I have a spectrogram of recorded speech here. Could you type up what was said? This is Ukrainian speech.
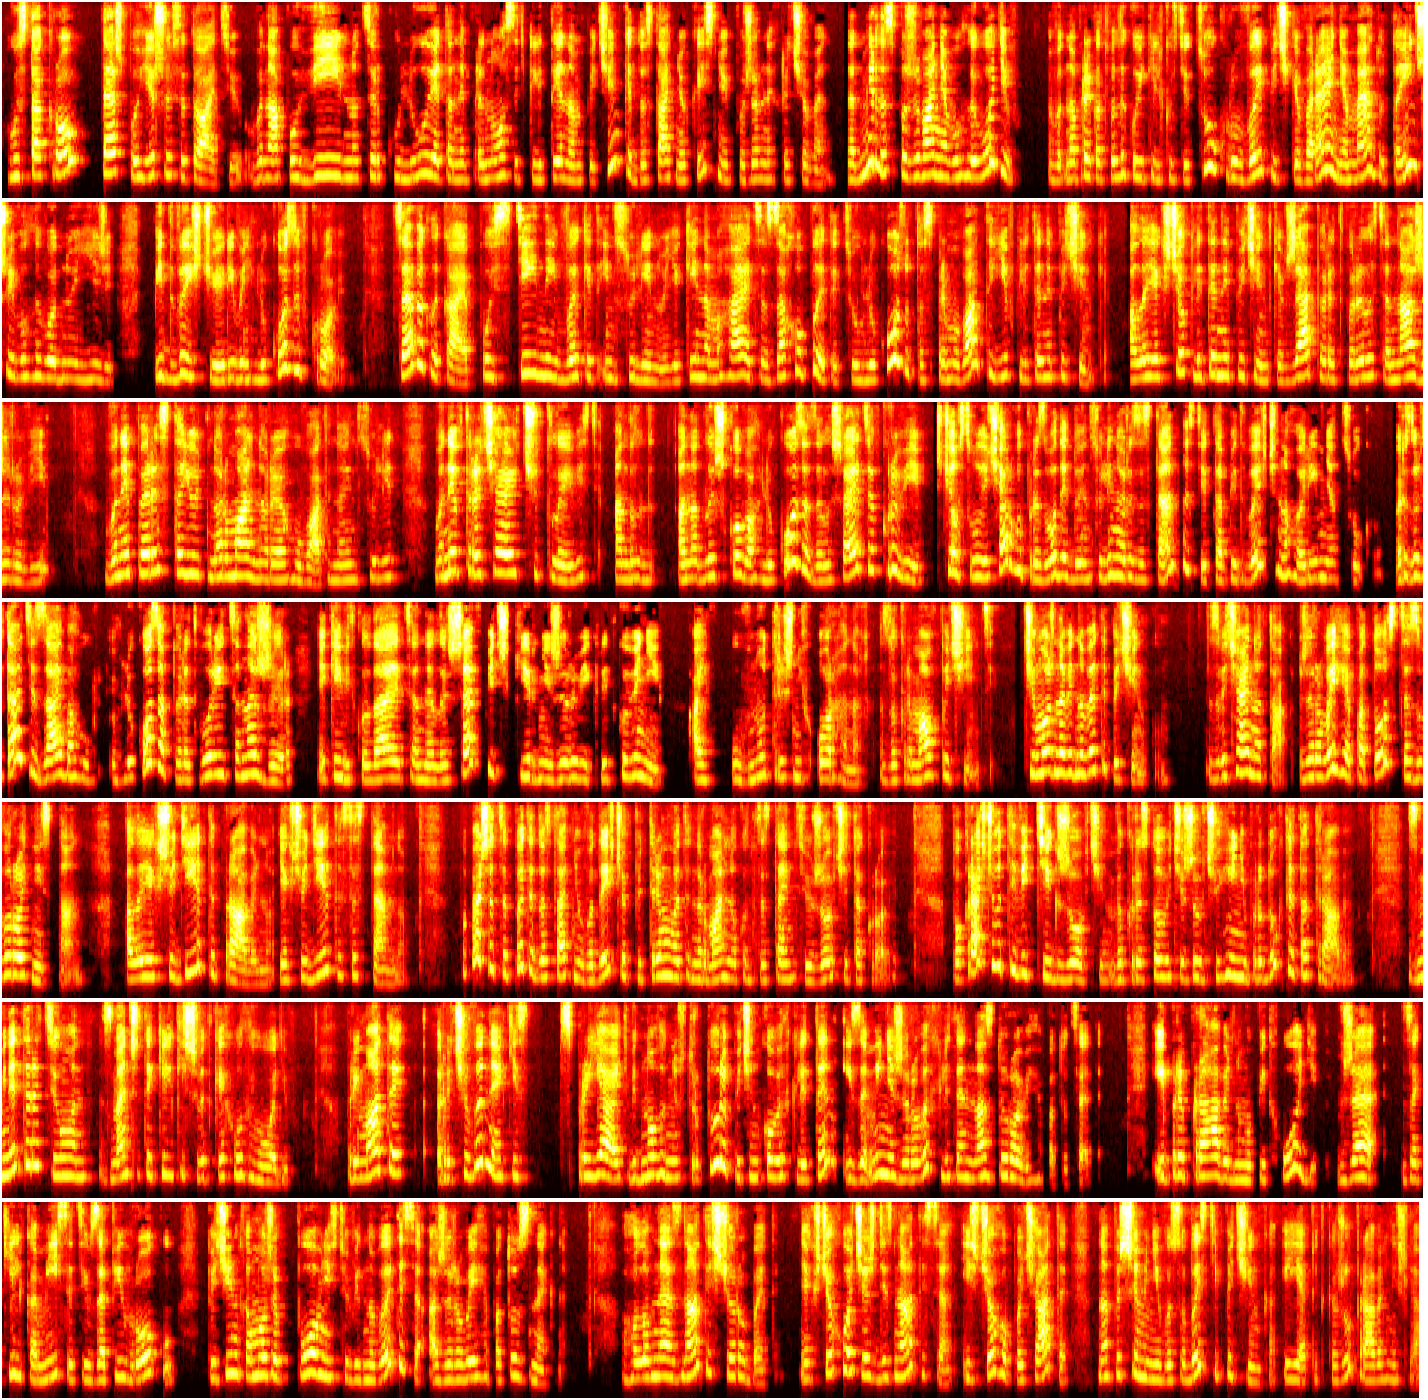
Густа кров теж погіршує ситуацію. Вона повільно циркулює та не приносить клітинам печінки достатньо кисню і поживних речовин. Надмірне споживання вуглеводів, наприклад, великої кількості цукру, випічки, варення, меду та іншої вуглеводної їжі, підвищує рівень глюкози в крові. Це викликає постійний викид інсуліну, який намагається захопити цю глюкозу та спрямувати її в клітини печінки. Але якщо клітини печінки вже перетворилися на жирові, вони перестають нормально реагувати на інсулін, вони втрачають чутливість, а над- надлишкова глюкоза залишається в крові, що в свою чергу призводить до інсулінорезистентності та підвищеного рівня цукру. В результаті зайва глюкоза перетворюється на жир, який відкладається не лише в підшкірній жировій клітковині, а й у внутрішніх органах, зокрема в печінці. Чи можна відновити печінку? Звичайно, так. Жировий гепатоз це зворотній стан. Але якщо діяти правильно, якщо діяти системно, по-перше, це пити достатньо води, щоб підтримувати нормальну консистенцію жовчі та крові, покращувати відтік жовчі, використовуючи жовчогінні продукти та трави, змінити раціон, зменшити кількість швидких вуглеводів, приймати речовини, які сприяють відновленню структури печінкових клітин і заміні жирових клітин на здорові гепатоцити. І при правильному підході вже за кілька місяців, за півроку печінка може повністю відновитися, а жировий гепатоз зникне. Головне знати, що робити. Якщо хочеш дізнатися і з чого почати, напиши мені в особисті печінка, і я підкажу правильний шлях.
